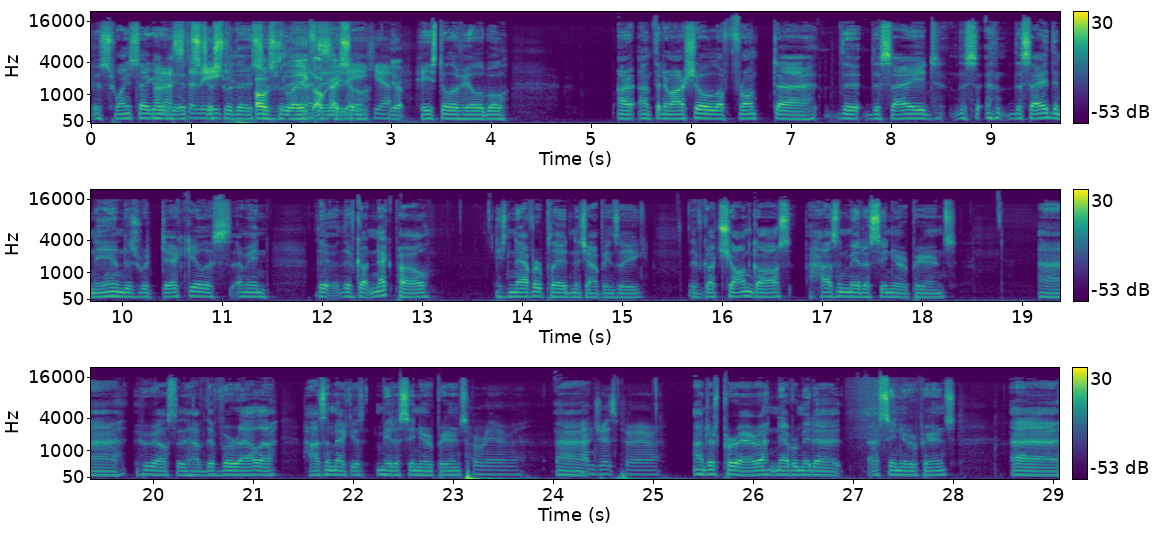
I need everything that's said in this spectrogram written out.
it's Schweinsteiger. No, it's the just with the oh, just it's the with league. FA, Okay, That's the yeah. so yeah. Yep. he's still available. Ar- Anthony Martial up front. Uh, the the side the the side they named is ridiculous. I mean, they they've got Nick Powell. He's never played in the Champions League. They've got Sean Goss hasn't made a senior appearance. Uh, who else do they have? The Varela hasn't make a, made a senior appearance. Pereira, Uh, Andreas Pereira. Andreas Pereira never made a, a senior appearance. Uh,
